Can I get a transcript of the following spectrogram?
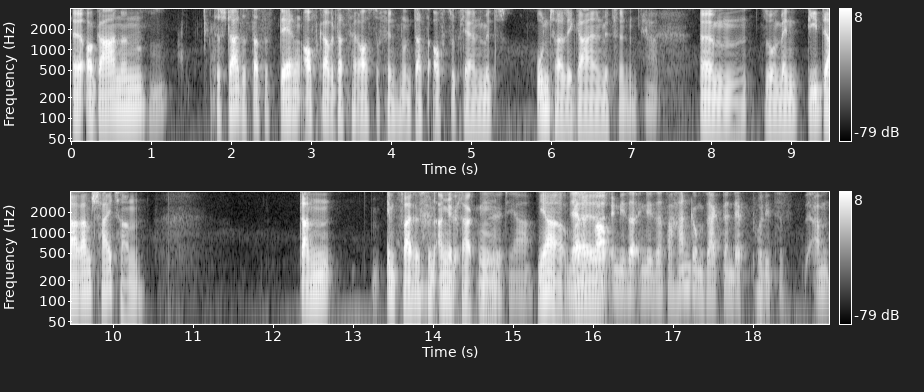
äh, Organen des Staates, das ist deren Aufgabe, das herauszufinden und das aufzuklären mit unter legalen Mitteln. Ja. Ähm, so, und wenn die daran scheitern, dann im Zweifel für den Angeklagten. Blöd, ja. Ja, Ja, das war auch in dieser, in dieser Verhandlung, sagt dann der Polizist, ähm,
